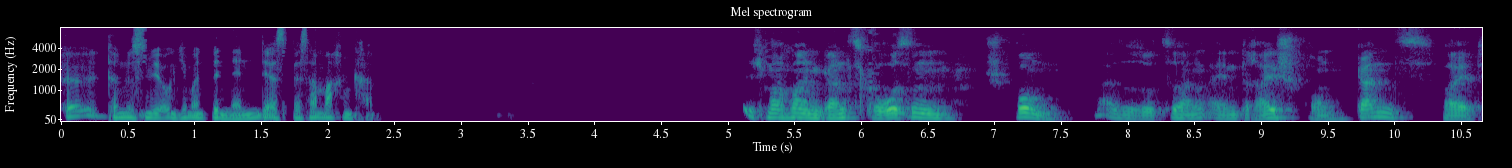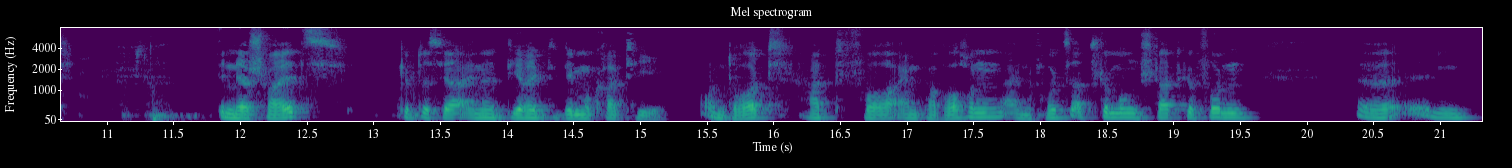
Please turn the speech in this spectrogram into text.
äh, dann müssen wir irgendjemand benennen, der es besser machen kann. Ich mache mal einen ganz großen Sprung, also sozusagen einen Dreisprung, ganz weit. In der Schweiz gibt es ja eine direkte Demokratie. Und dort hat vor ein paar Wochen eine Volksabstimmung stattgefunden, äh, in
